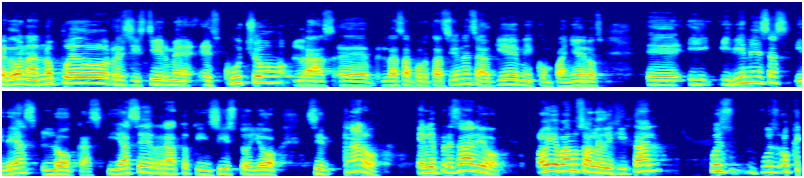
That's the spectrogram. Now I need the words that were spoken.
perdona, no puedo resistirme. Escucho las, eh, las aportaciones aquí de mis compañeros eh, y, y, vienen esas ideas locas. Y hace rato que insisto yo, decir, claro, el empresario, oye, vamos a lo digital, pues, pues ok,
